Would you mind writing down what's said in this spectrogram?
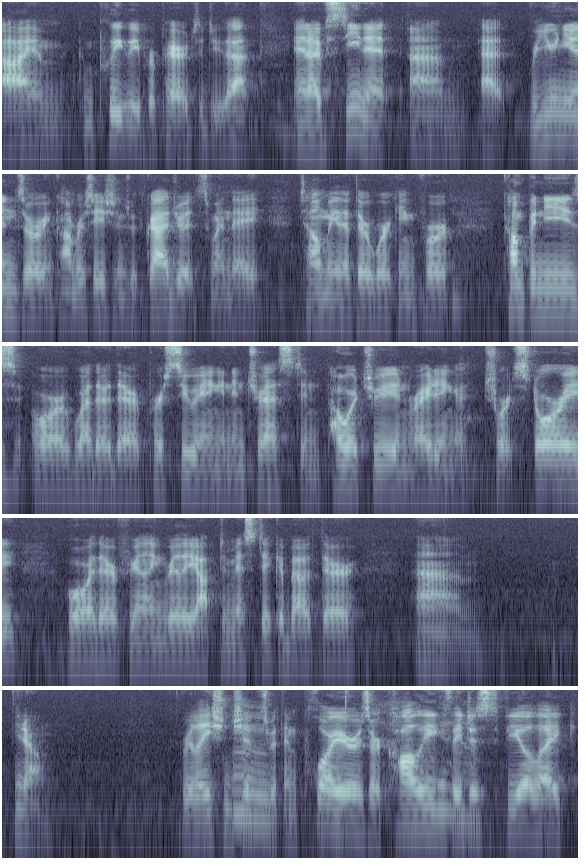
I am completely prepared to do that. And I've seen it um, at reunions or in conversations with graduates when they tell me that they're working for companies or whether they're pursuing an interest in poetry and writing a short story or they're feeling really optimistic about their, um, you know, relationships mm. with employers or colleagues. Yeah. They just feel like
